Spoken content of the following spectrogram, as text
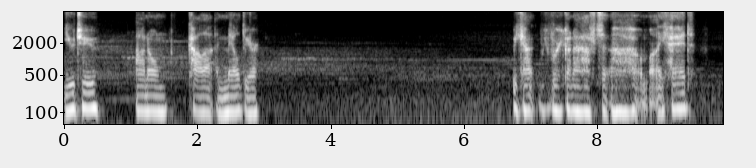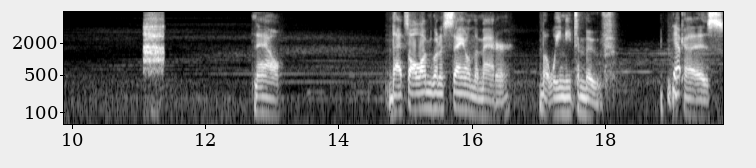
you two, Anon, Kala, and Meldir, we can't, we- we're gonna have to, oh my head. Now, that's all I'm going to say on the matter, but we need to move. Yep. Because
